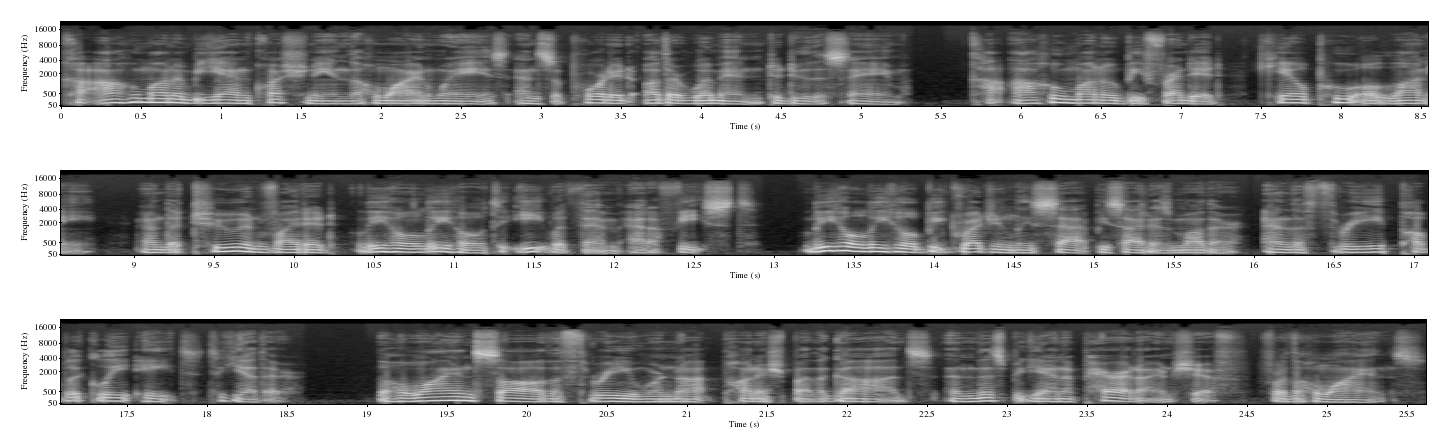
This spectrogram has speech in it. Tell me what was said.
Ka'ahumanu began questioning the Hawaiian ways and supported other women to do the same. Ka'ahumanu befriended Keopuolani, and the two invited Liholiho to eat with them at a feast. Liholiho begrudgingly sat beside his mother, and the three publicly ate together. The Hawaiians saw the three were not punished by the gods, and this began a paradigm shift for the Hawaiians.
